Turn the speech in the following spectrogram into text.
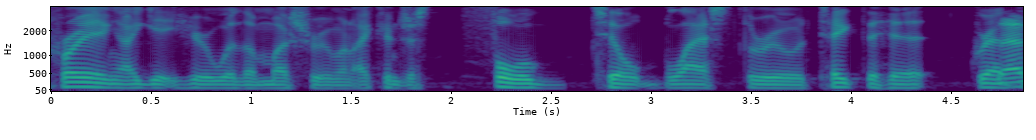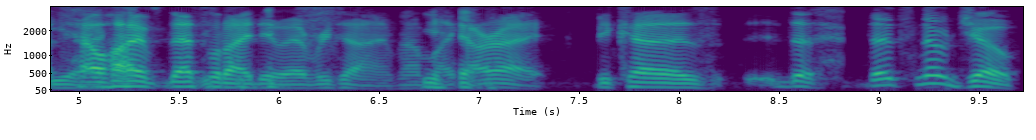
praying I get here with a mushroom and I can just full tilt blast through and take the hit grab. that's the how I. That's what I do every time. I'm like, all right, because the, that's no joke.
